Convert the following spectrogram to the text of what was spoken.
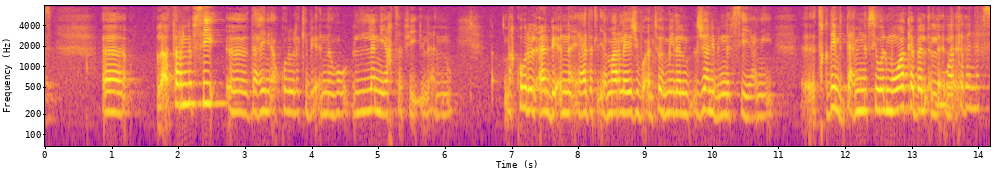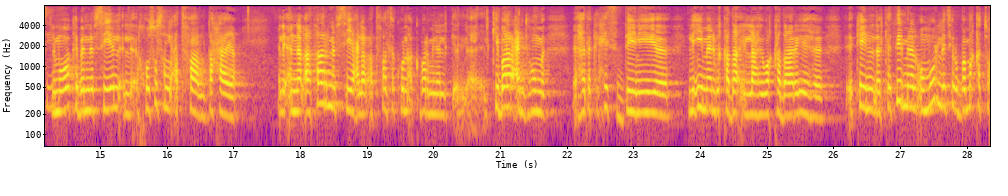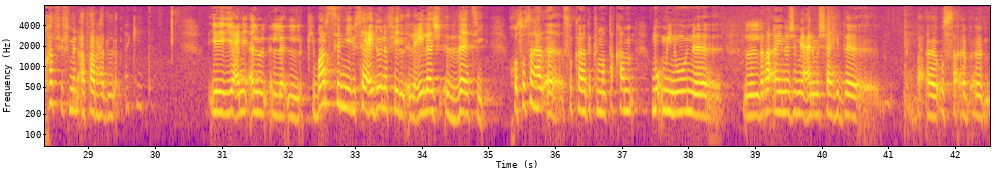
آه، الأثر النفسي آه، دعيني أقول لك بأنه لن يختفي لأنه نقول الآن بأن إعادة الإعمار لا يجب أن تهمل الجانب النفسي يعني تقديم الدعم النفسي والمواكبة المواكبة النفسية. المواكبة النفسية خصوصا الأطفال الضحايا لأن الآثار النفسية على الأطفال تكون أكبر من الكبار عندهم هذاك الحس الديني الإيمان بقضاء الله وقدره كاين الكثير من الأمور التي ربما قد تخفف من آثار هذا أكيد. يعني الكبار السن يساعدون في العلاج الذاتي خصوصا سكان هذيك المنطقة مؤمنون رأينا جميعا مشاهد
